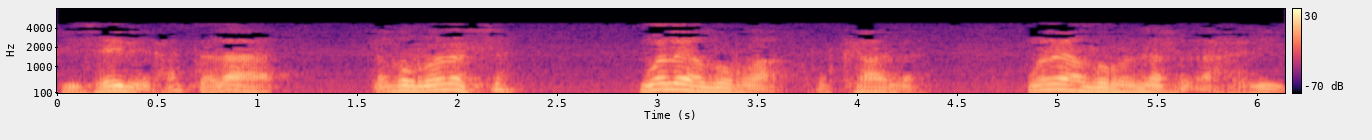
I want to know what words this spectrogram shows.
في سيره حتى لا يضر نفسه ولا يضر ركابه ولا يضر الناس الآخرين.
